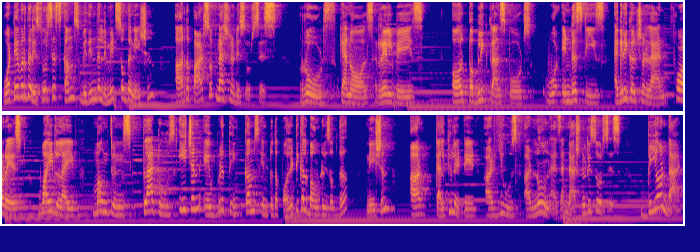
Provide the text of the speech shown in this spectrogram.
whatever the resources comes within the limits of the nation are the parts of national resources roads, canals, railways, all public transports, industries, agricultural land, forest, wildlife, mountains, plateaus, each and everything comes into the political boundaries of the nation are calculated, are used, are known as a national resources. Beyond that,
